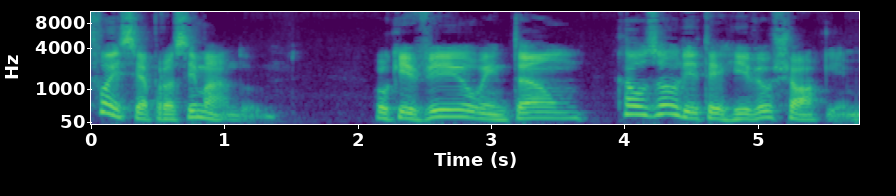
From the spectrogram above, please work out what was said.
foi se aproximando. O que viu, então, causou-lhe terrível choque.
